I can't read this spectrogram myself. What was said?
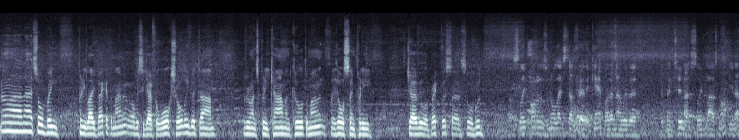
Uh, no, it's all been pretty laid back at the moment. We'll obviously go for a walk shortly, but um, everyone's pretty calm and cool at the moment. They all seem pretty jovial at breakfast, so it's all good. Sleep monitors and all that stuff throughout the camp. I don't know whether there's been too much sleep last night, you know?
